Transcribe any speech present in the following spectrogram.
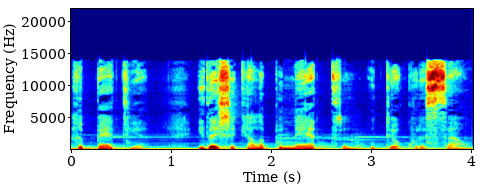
Repete-a e deixa que ela penetre o teu coração.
